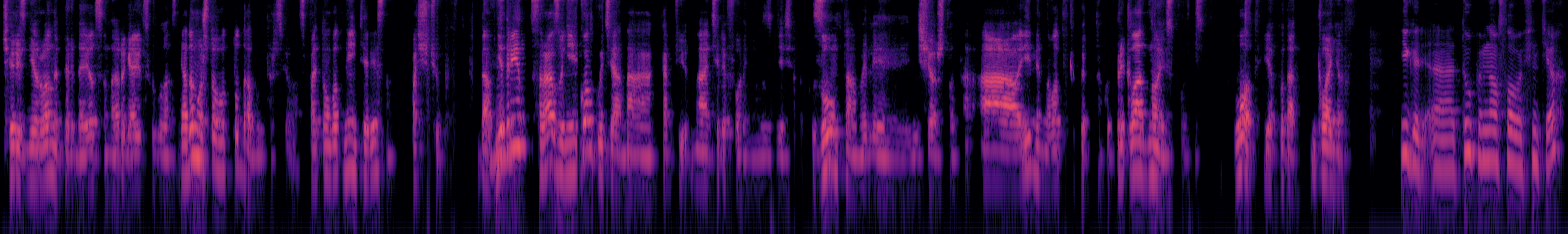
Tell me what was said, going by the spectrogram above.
через нейроны передается на роговицу глаз. Я думаю, что вот туда будет развиваться. Поэтому вот мне интересно пощупать. Да, внедрил сразу не иконку у тебя на, компью- на телефоне, вот здесь, Zoom там или еще что-то, а именно вот какой-то такой прикладной использовать. Вот я куда клоню. Игорь, э, ты упоминал слово финтех.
